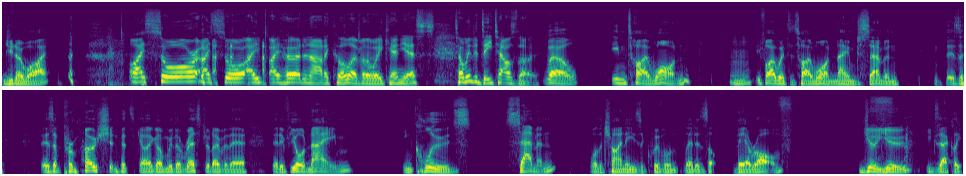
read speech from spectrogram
Do you know why? I saw, I saw, I, I heard an article over the weekend. Yes. Tell me the details though. Well, in Taiwan, mm-hmm. if I went to Taiwan named salmon, there's a there's a promotion that's going on with a restaurant over there that if your name includes salmon or the Chinese equivalent letters thereof, You, you. exactly,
